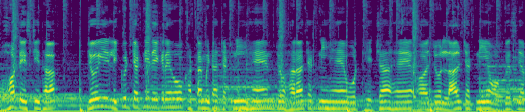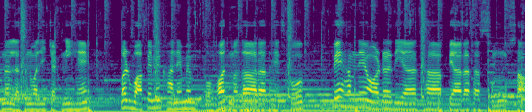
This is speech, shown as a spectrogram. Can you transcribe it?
बहुत टेस्टी था। जो ये लिक्विड चटनी देख रहे हो, खट्टा मीठा चटनी है, जो हरा चटनी है, वो ठेचा है, और जो लाल चटनी है ऑब्वियसली अपना लहसुन वाली चटनी है। पर वाकई में खाने में बहुत मज़ा आ रहा था इसको। पे हमने ऑर्डर दिया था प्यारा सा समोसा।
